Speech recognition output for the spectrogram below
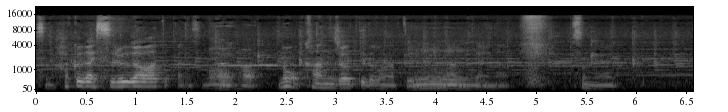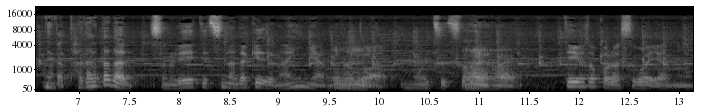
その迫害する側とかですね、はいはい。の感情ってどうなってるのかなうんみたいな。そのなんかただただその冷徹なだけじゃないんやろうなとは思いつつ、はいはい。っていうところはすごいあのなん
